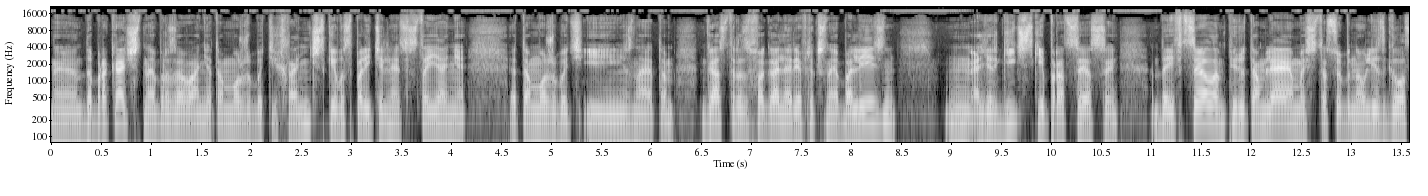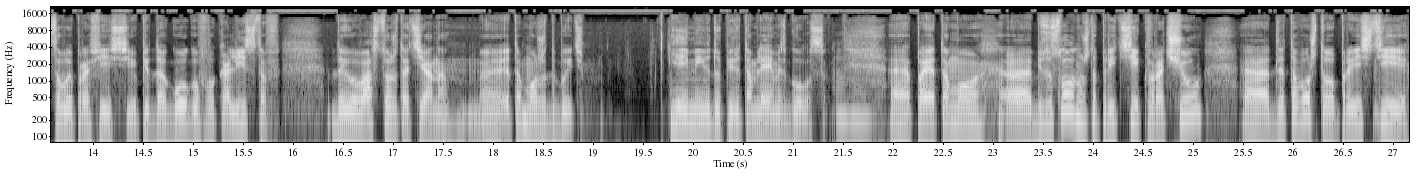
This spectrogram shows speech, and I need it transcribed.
э, доброкачественное образование, это может быть и хроническое воспалительное состояние, это может быть и, не знаю, там гастроэзофагальная рефлюксная болезнь, аллергические процессы, да и в целом переутомляемость, особенно у лиц голосовой профессии, у педагогов, вокалистов, да и у вас тоже, Татьяна, э, это может быть. Я имею в виду переутомляемость голоса. Угу. Поэтому, э, безусловно, нужно прийти к врачу э, для того, чтобы провести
